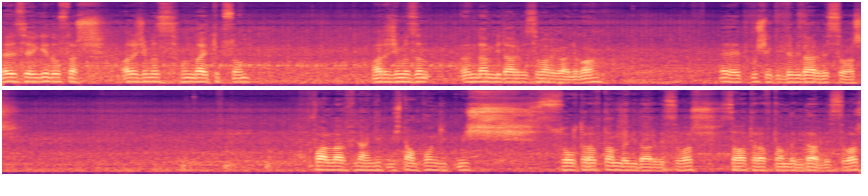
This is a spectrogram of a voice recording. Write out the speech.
Evet sevgili dostlar. Aracımız Hyundai Tucson. Aracımızın önden bir darbesi var galiba. Evet bu şekilde bir darbesi var. Farlar falan gitmiş, tampon gitmiş. Sol taraftan da bir darbesi var. Sağ taraftan da bir darbesi var.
